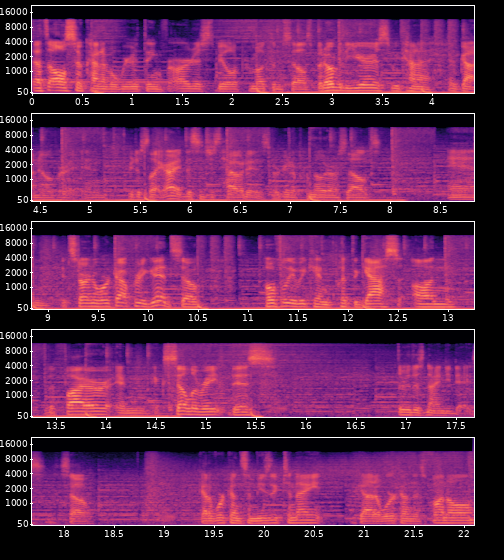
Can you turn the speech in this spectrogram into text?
that's also kind of a weird thing for artists to be able to promote themselves. But over the years, we kind of have gotten over it and we're just like, all right, this is just how it is. We're gonna promote ourselves. And it's starting to work out pretty good. So hopefully we can put the gas on the fire and accelerate this through this 90 days. So gotta work on some music tonight, gotta work on this funnel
